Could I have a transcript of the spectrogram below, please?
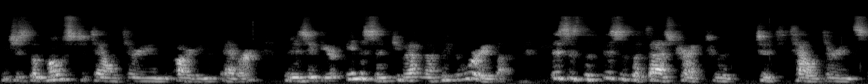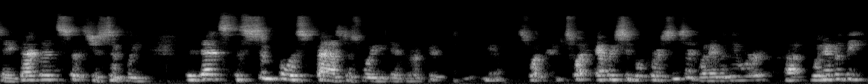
which is the most totalitarian argument ever, that is if you're innocent, you have nothing to worry about this is the this is the fast track to a to totalitarian state. That, that's that's just simply that's the simplest, fastest way to get there. You know, it's what it's what every single person said whenever they were uh, whenever the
